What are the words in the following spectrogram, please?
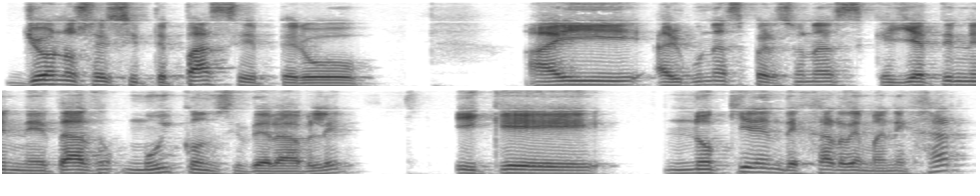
Yo no sé si te pase, pero hay algunas personas que ya tienen edad muy considerable y que no quieren dejar de manejar.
